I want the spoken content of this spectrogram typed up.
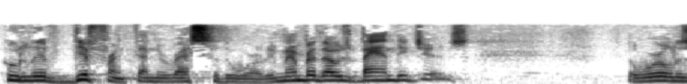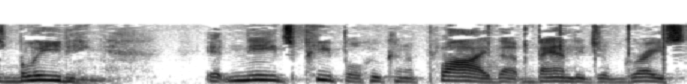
who live different than the rest of the world. Remember those bandages? The world is bleeding. It needs people who can apply that bandage of grace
